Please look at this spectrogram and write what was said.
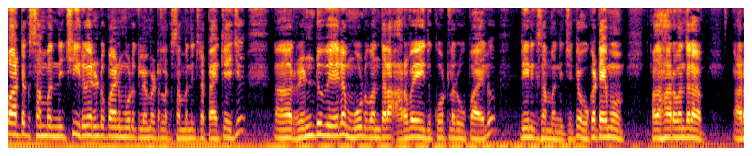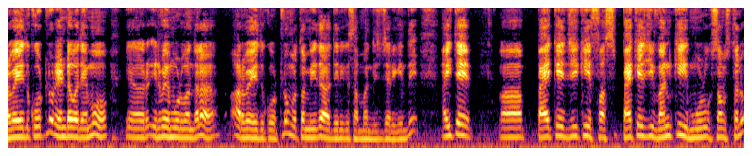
పార్ట్కు సంబంధించి ఇరవై రెండు పాయింట్ మూడు కిలోమీటర్లకు సంబంధించిన ప్యాకేజ్ రెండు వేల మూడు వందల అరవై ఐదు కోట్ల రూపాయలు దీనికి సంబంధించి అంటే ఒకటేమో పదహారు వందల అరవై ఐదు కోట్లు రెండవదేమో ఇరవై మూడు వందల అరవై ఐదు కోట్లు మొత్తం మీద దీనికి సంబంధించి జరిగింది. అయితే ప్యాకేజీకి ఫస్ట్ ప్యాకేజీ వన్కి మూడు సంస్థలు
